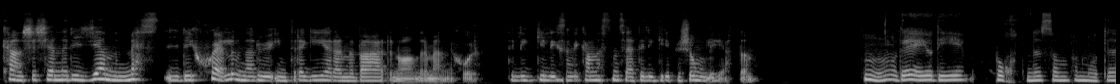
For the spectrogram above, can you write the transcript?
kanske känner igen mest i dig själv när du interagerar med världen och andra människor. Det ligger liksom, vi kan nästan säga att det ligger i personligheten. Mm, og det er jo de portene som på en måte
